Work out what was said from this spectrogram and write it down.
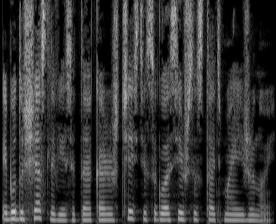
и буду счастлив, если ты окажешь честь и согласишься стать моей женой.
